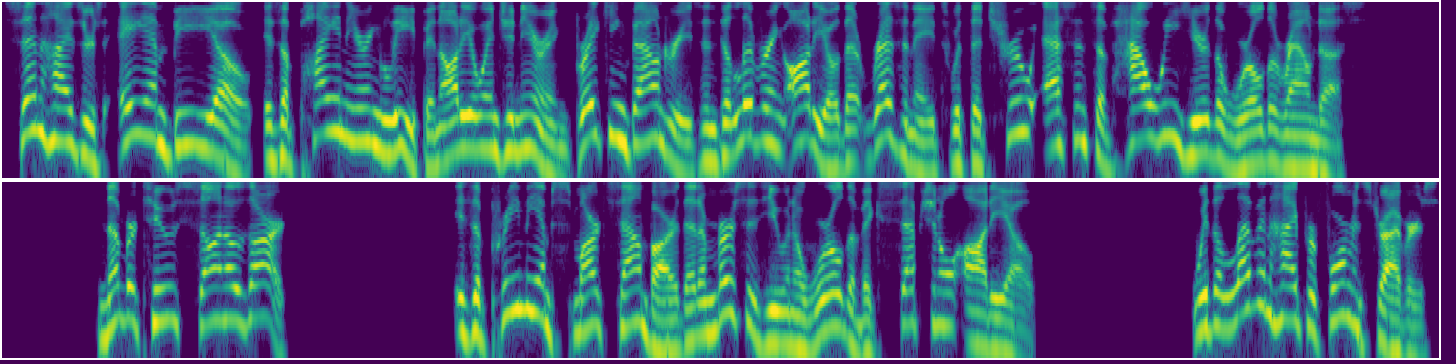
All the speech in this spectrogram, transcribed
Sennheiser's AMBEO is a pioneering leap in audio engineering, breaking boundaries and delivering audio that resonates with the true essence of how we hear the world around us. Number 2. Sonos Arc is a premium smart soundbar that immerses you in a world of exceptional audio. With 11 high-performance drivers,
